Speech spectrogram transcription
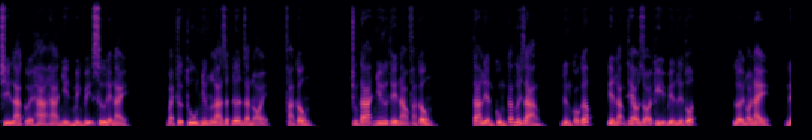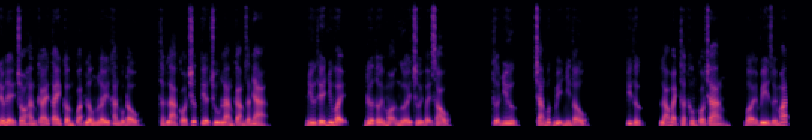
chỉ là cười ha hả nhìn mình vị sư đệ này. Bạch thực thu nhưng là rất đơn giản nói, phản công. Chúng ta như thế nào phản công? Ta liền cùng các ngươi giảng, đừng có gấp, yên lặng theo dõi kỷ biến liền tốt lời nói này, nếu để cho hắn cái tay cầm quạt lông lấy khăn buộc đầu, thật là có trước kia chú lang cảm giác nha. Như thế như vậy, đưa tới mọi người chửi bậy sáu tựa như, trang bức bị nhìn tấu kỳ thực, lão bạch thật không có trang, bởi vì dưới mắt,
